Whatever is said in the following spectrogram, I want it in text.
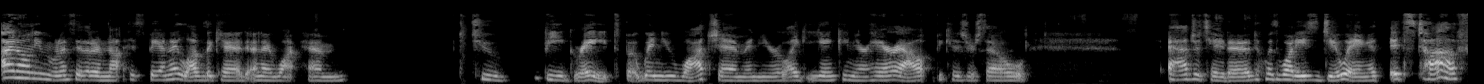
I don't even want to say that I'm not his fan. I love the kid and I want him to be great. But when you watch him and you're like yanking your hair out because you're so agitated with what he's doing, it, it's tough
